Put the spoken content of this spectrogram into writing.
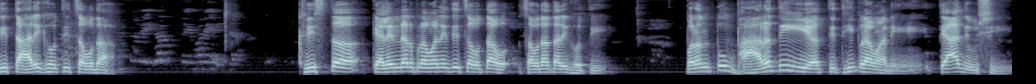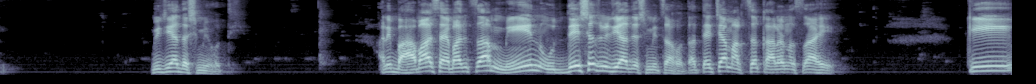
ती तारीख होती चौदा. ख्रिस्त कॅलेंडरप्रमाणे ती चौदा हो चौदा तारीख होती. परंतु भारतीय तिथीप्रमाणे त्या दिवशी विजयादशमी होती. आणि बाबासाहेबांचा मेन उद्देशच विजयादशमीचा होता. त्याच्या मागचं कारण असं आहे की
